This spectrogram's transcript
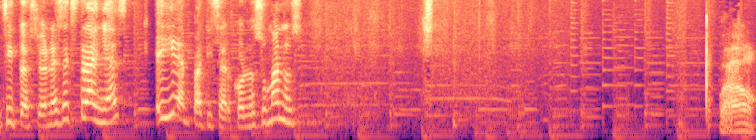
situaciones extrañas y empatizar con los humanos. Wow.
